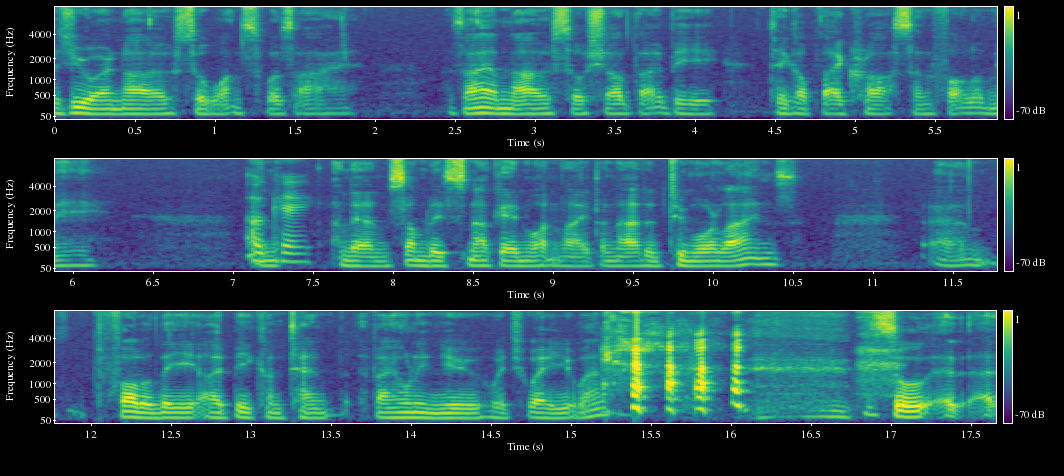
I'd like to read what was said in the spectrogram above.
as you are now, so once was I. As I am now, so shalt thou be. Take up thy cross and follow me." And- Okay. And then somebody snuck in one night and added two more lines. Um, to follow thee, I'd be content if I only knew which way you went. so, uh,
